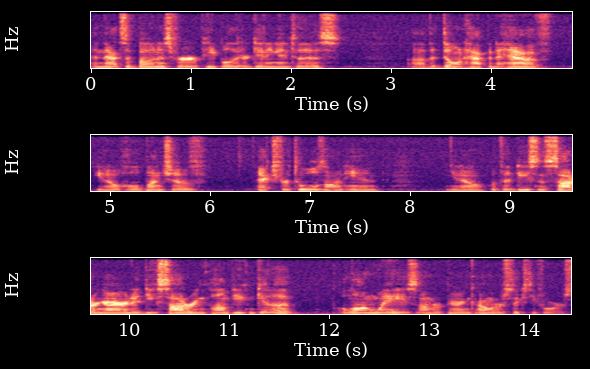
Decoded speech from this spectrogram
And that's a bonus for people that are getting into this uh, that don't happen to have, you know, a whole bunch of extra tools on hand. You know, with a decent soldering iron, a desoldering pump, you can get a, a long ways on repairing Commodore 64s.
